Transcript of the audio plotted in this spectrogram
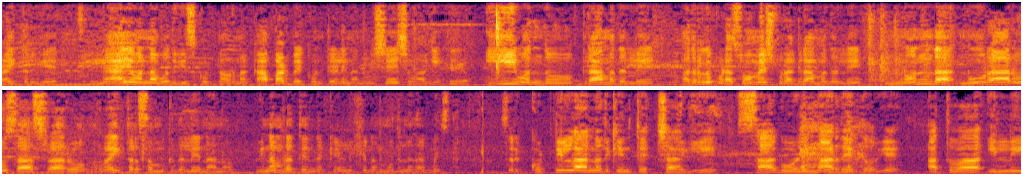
ರೈತರಿಗೆ ನ್ಯಾಯವನ್ನ ಒದಗಿಸಿಕೊಟ್ಟು ಅವ್ರನ್ನ ಕಾಪಾಡಬೇಕು ಅಂತೇಳಿ ನಾನು ವಿಶೇಷವಾಗಿ ಈ ಒಂದು ಗ್ರಾಮದಲ್ಲಿ, ಅದರಲ್ಲೂ ಕೂಡ ಸೋಮೇಶ್ವರ ಗ್ರಾಮದಲ್ಲಿ ನೊಂದ ನೂರಾರು ಸಹಸ್ರಾರು ರೈತರ ಸಮ್ಮುಖದಲ್ಲಿ ನಾನು ವಿನಮ್ರತೆಯಿಂದ ಕೇಳಲಿಕ್ಕೆ ನಾನು ಮೊದಲನೇದಾಗಿ ಬಯಸ್ತೇನೆ. ಸರಿ, ಕೊಟ್ಟಿಲ್ಲ ಅನ್ನೋದಕ್ಕಿಂತ ಹೆಚ್ಚಾಗಿ ಸಾಗುವಳಿ ಮಾಡದೇ ಇದ್ದವ್ರಿಗೆ ಅಥವಾ ಇಲ್ಲಿ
